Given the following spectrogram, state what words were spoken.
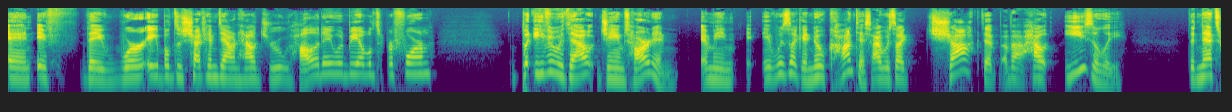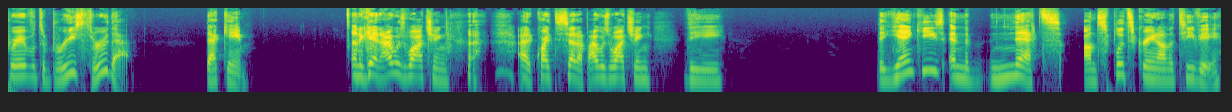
and if they were able to shut him down, how Jrue Holiday would be able to perform. But even without James Harden, I mean, it- was like a no contest. I was like shocked about how easily the Nets were able to breeze through that that game. And again, I was watching. I had quite the setup. I was watching the the Yankees and the Nets on split screen on the TV,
